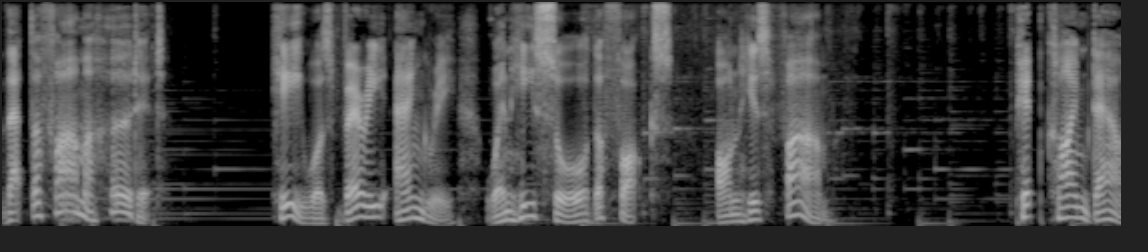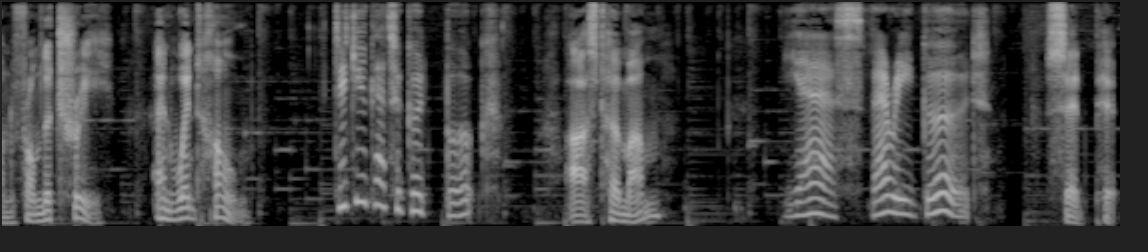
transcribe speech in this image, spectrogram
that the farmer heard it. He was very angry when he saw the fox on his farm. Pip climbed down from the tree and went home. Did you get a good book? asked her mum. Yes, very good, said Pip.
